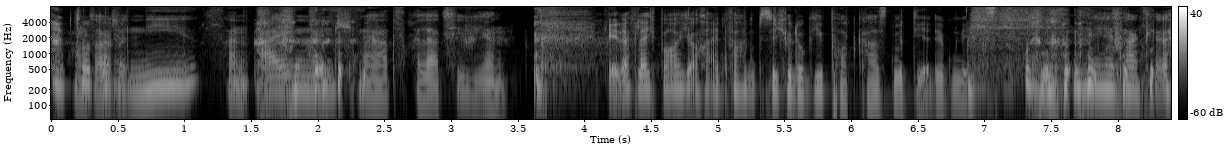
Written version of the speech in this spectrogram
Man sollte nie seinen eigenen Schmerz relativieren. Okay, da vielleicht brauche ich auch einfach einen Psychologie-Podcast mit dir demnächst. nee, danke.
